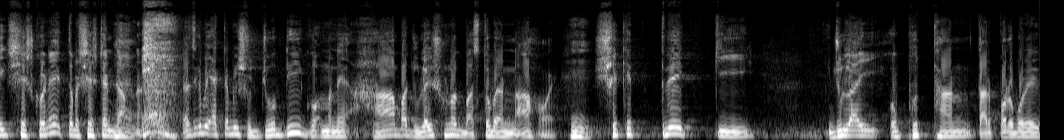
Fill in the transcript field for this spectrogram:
এই শেষ করে তবে শেষ টাইম যান না। রাজ্যকে একটা বিষয় যদি মানে হা বা জুলাই সনদ বাস্তবায়ন না হয় সেক্ষেত্রে কি জুলাই অভ্যুত্থান, তার পরপরে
